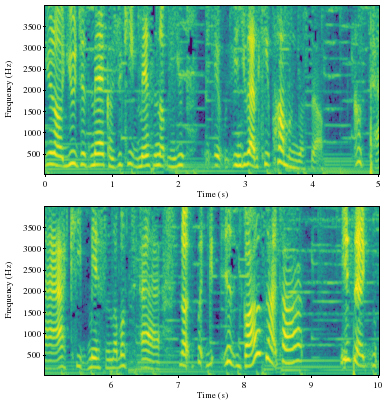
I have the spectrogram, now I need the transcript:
You know, you just mad because you keep messing up and you and you got to keep humbling yourself. I'm tired. I keep messing up. I'm tired. No, but God is not tired. He said,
